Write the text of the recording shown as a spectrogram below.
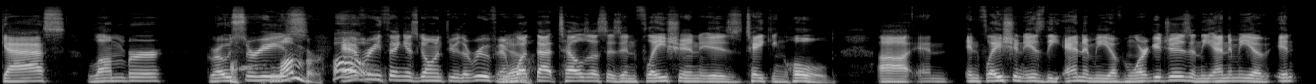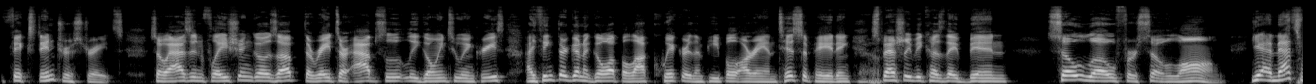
gas, lumber, groceries, lumber. Oh. everything is going through the roof. And Yeah. what that tells us is inflation is taking hold. Uh, and inflation is the enemy of mortgages and the enemy of in- fixed interest rates. So as inflation goes up, the rates are absolutely going to increase. I think they're going to go up a lot quicker than people are anticipating, especially because they've been so low for so long. Yeah, and that's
